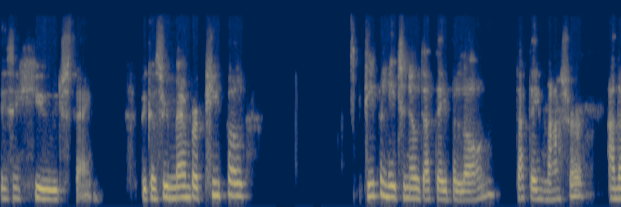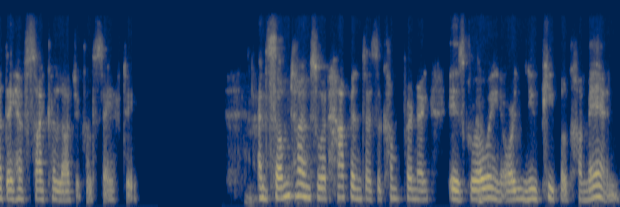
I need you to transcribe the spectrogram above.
is a huge thing. Because remember, people people need to know that they belong, that they matter, and that they have psychological safety. Mm-hmm. And sometimes what happens as a company is growing or new people come in.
